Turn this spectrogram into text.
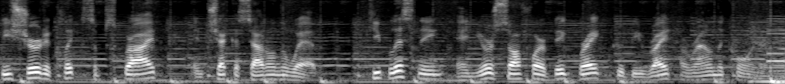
Be sure to click subscribe and check us out on the web. Keep listening, and your software big break could be right around the corner.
